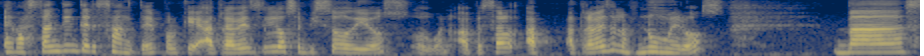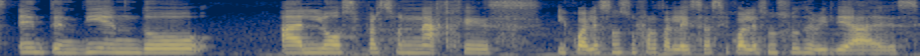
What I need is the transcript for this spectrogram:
es bastante interesante porque a través de los episodios, o bueno, a pesar a, través de los números vas entendiendo a los personajes y cuáles son sus fortalezas y cuáles son sus debilidades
